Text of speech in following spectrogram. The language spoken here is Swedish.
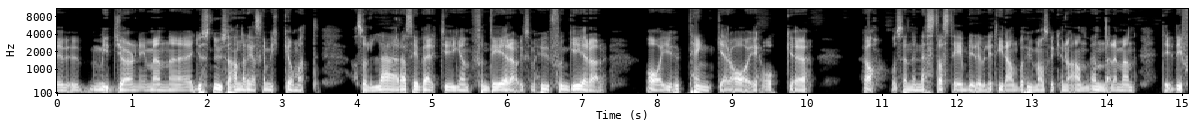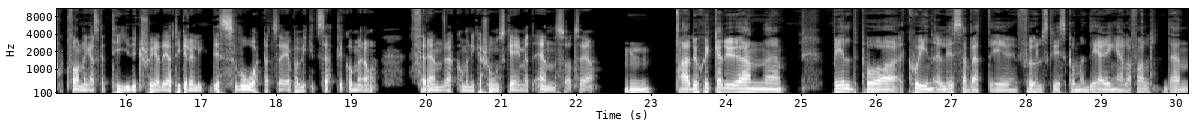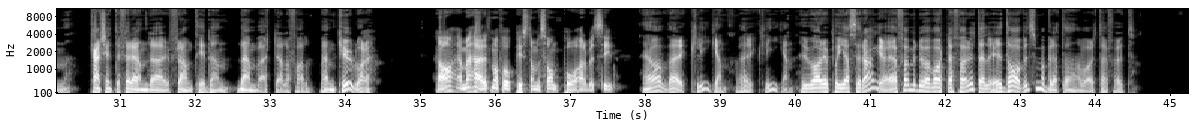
mid-journey, men eh, just nu så handlar det ganska mycket om att alltså lära sig verktygen, fundera, liksom hur fungerar AI, hur tänker AI och eh, ja, och sen i nästa steg blir det väl lite grann på hur man ska kunna använda det, men det, det är fortfarande ganska tidigt skede. Jag tycker det är, det är svårt att säga på vilket sätt det kommer att förändra kommunikationsgamet än, så att säga. Mm. Ja, du skickade ju en eh, bild på Queen Elizabeth i full skridskomundering i alla fall. Den kanske inte förändrar framtiden nämnvärt i alla fall. Men kul var det. Ja, men härligt man får pyssla med sånt på arbetstid. Ja, verkligen, verkligen. Hur var det på Yasuragi Jag har för mig du har varit där förut, eller är det David som har berättat att han har varit där förut?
